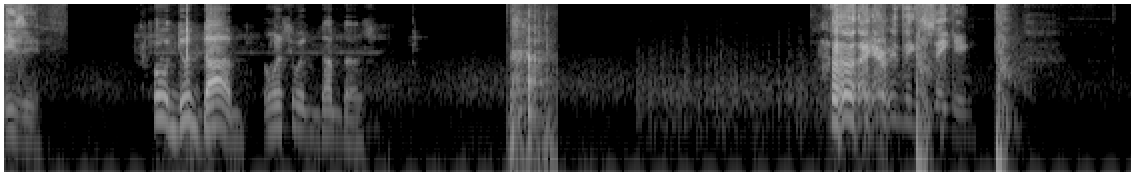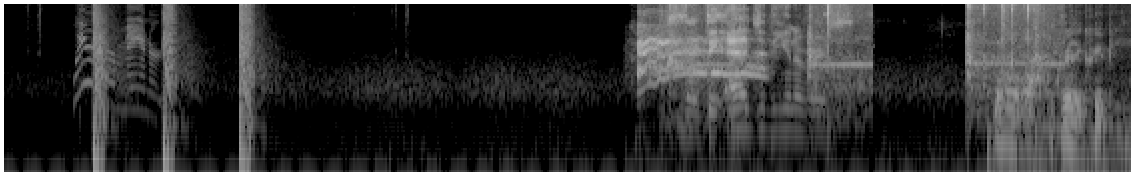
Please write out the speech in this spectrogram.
Crazy. Oh, do dub. I want to see what dub does. Everything's shaking. Where are your manners? It's like the edge of the universe. Whoa, really creepy.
